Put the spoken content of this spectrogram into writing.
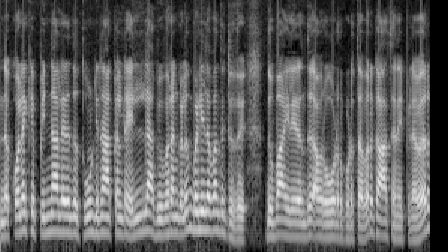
இந்த கொலைக்கு பின்னால் இருந்து தூண்டினாக்கள்கிட்ட எல்லா விவரங்களும் வெளியில் வந்துட்டுது. துபாயிலிருந்து அவர் ஓர்டர் கொடுத்தவர் காசு அனுப்பினவர்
